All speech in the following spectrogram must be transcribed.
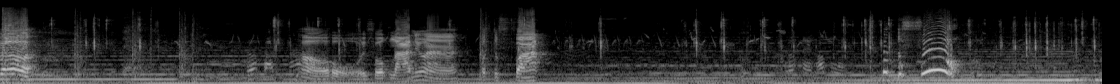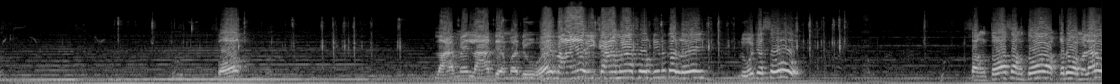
ไปแล้วเหรออ้าวโอ้โหโฟกร้านนี่หว่า what the fuck what the fuck บอกร้านไม่ร้านเดี๋ยวมาดูเฮ้ยมาแล้วอีกามาโฟกดิ้นก่อนเลย รือว่าจะสู้สองตัวสองตัวกระโดดมาแล้ว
